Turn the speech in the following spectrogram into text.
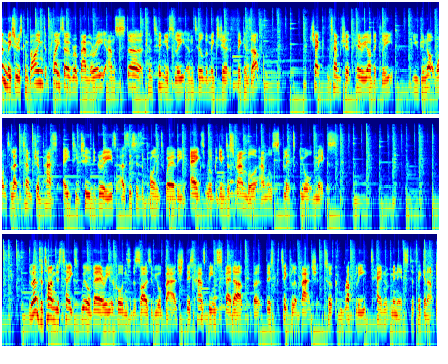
When the mixture is combined, place over a bain-marie and stir continuously until the mixture thickens up. Check the temperature periodically. You do not want to let the temperature pass 82 degrees as this is the point where the eggs will begin to scramble and will split your mix. The length of time this takes will vary according to the size of your batch. This has been sped up, but this particular batch took roughly 10 minutes to thicken up.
